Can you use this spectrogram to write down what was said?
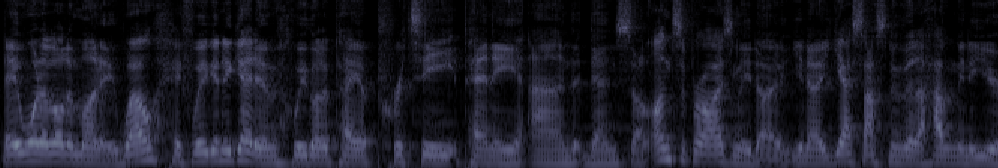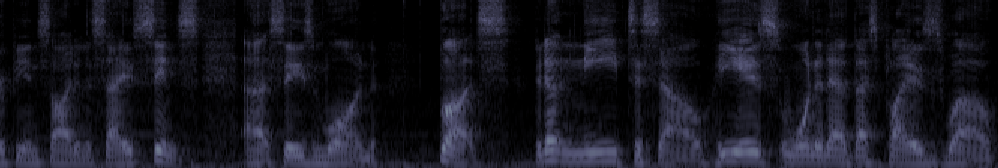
They want a lot of money. Well, if we're going to get him, we've got to pay a pretty penny and then some. Unsurprisingly, though, you know, yes, Aston Villa haven't been a European side in a save since uh, season one, but they don't need to sell. He is one of their best players as well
